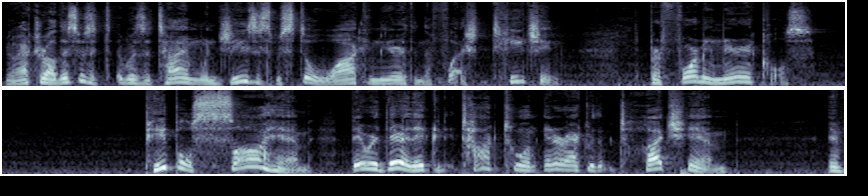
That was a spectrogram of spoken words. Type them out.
You know, after all, this was a, was a time when Jesus was still walking the earth in the flesh, teaching, performing miracles. People saw him. They were there. They could talk to him, interact with him, touch him, and,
